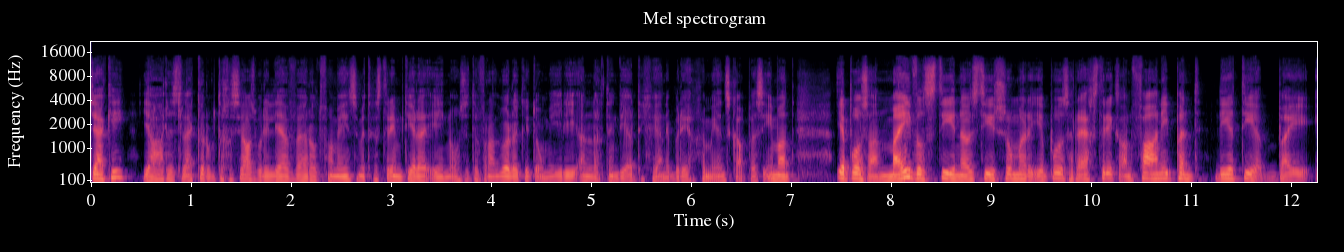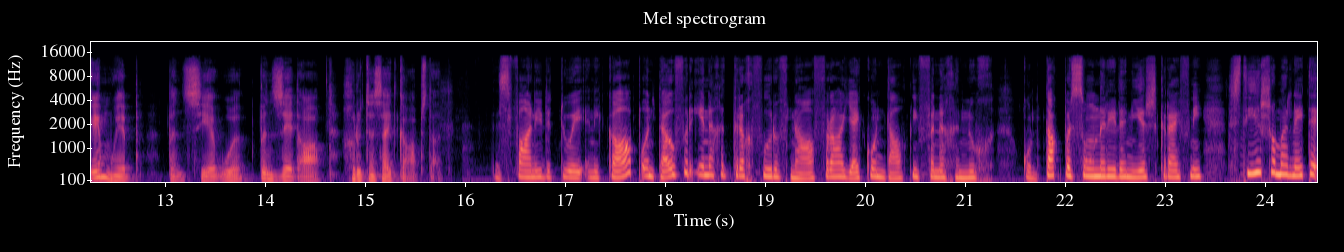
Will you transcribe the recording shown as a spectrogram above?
Jackie, ja, dit is lekker om te gesels oor die leefwêreld van mense met gestremthede en ons het 'n verantwoordelikheid om hierdie inligting deur te gee aan die breë gemeenskap. As iemand epos aan my wil stuur, nou stuur sommer epos regstreeks aan fani.dt by mweb.co.za. Groete uit Kaapstad. Dis Fanny de Tooi in die Kaap. Onthou vir enige terugvoer of navraag, jy kon dalk nie vinnig genoeg kontakbesonderhede neerskryf nie. Stuur sommer net 'n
